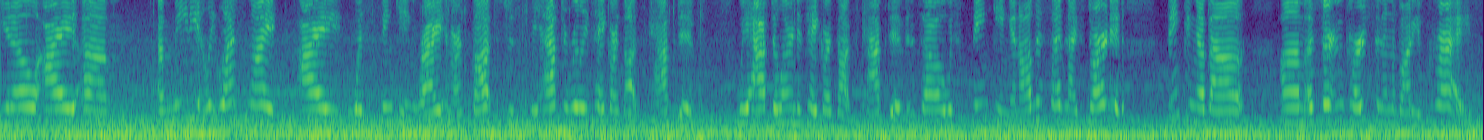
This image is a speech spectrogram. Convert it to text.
You know, I um immediately last night I was thinking, right? And our thoughts just we have to really take our thoughts captive. We have to learn to take our thoughts captive. And so I was thinking and all of a sudden I started thinking about um, a certain person in the body of Christ.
